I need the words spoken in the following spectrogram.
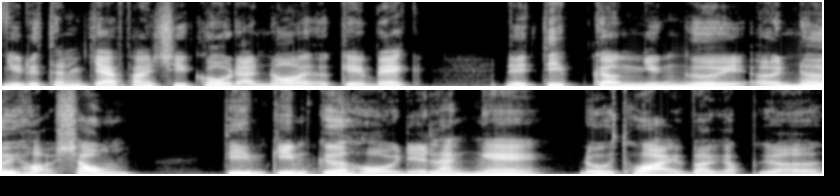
như Đức Thánh Cha Francisco đã nói ở Quebec, để tiếp cận những người ở nơi họ sống, tìm kiếm cơ hội để lắng nghe, đối thoại và gặp gỡ.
